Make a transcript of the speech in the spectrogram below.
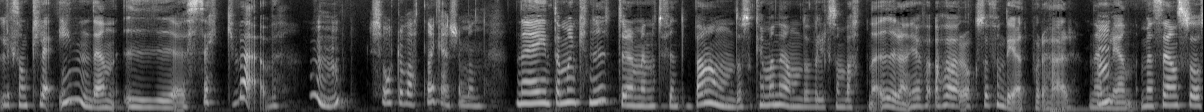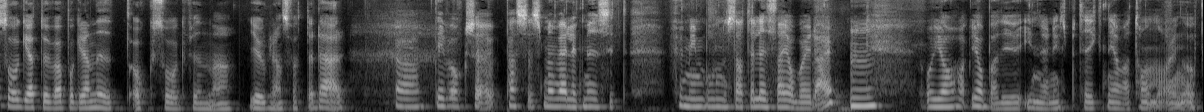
liksom klä in den i säckväv. Svårt att vattna kanske men Nej, inte om man knyter den med något fint band och så kan man ändå liksom vattna i den. Jag har också funderat på det här nämligen. Men sen så såg jag att du var på granit och såg fina julgransfötter där. Ja, det var också passus men väldigt mysigt. För min bonusdotter Lisa jobbar ju där. Och jag jobbade ju i inredningsbutik när jag var tonåring och upp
